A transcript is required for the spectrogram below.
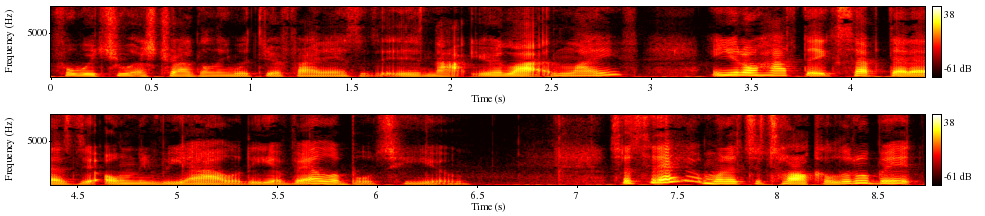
for which you are struggling with your finances. It is not your lot in life, and you don't have to accept that as the only reality available to you. So, today I wanted to talk a little bit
